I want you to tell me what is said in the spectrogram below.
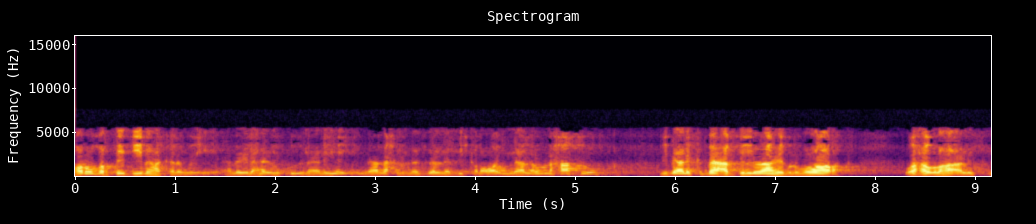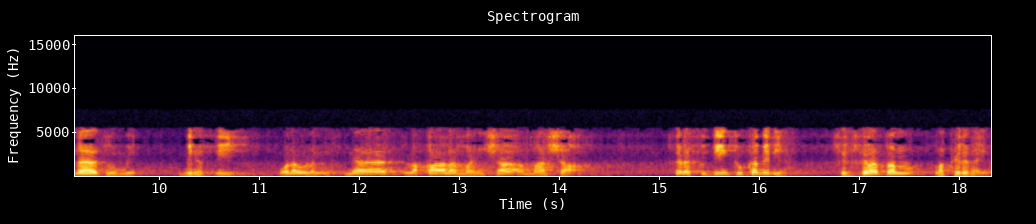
horumartay diimaha kale weeye. Ama ilaahay uu ku ilaaliyey inaa naxnu nazalna dikra wa inaa lahu laxaafiduun lidalika ba cabdillaahi ibnu mubaarak waxa uu lahaa alisnaadu min addiin. Walowla alisnaad laqaala man shaaa maa shaa sanadku diintu ka mid yahay silsiladan la tirinayo.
